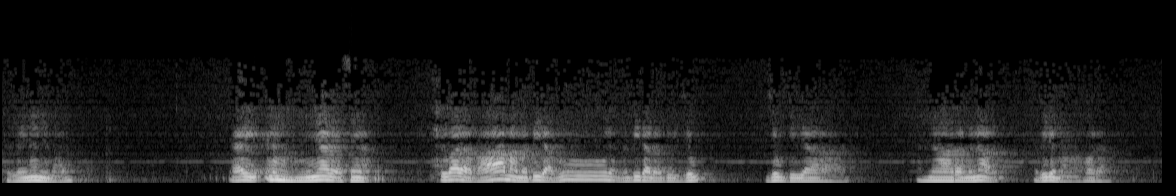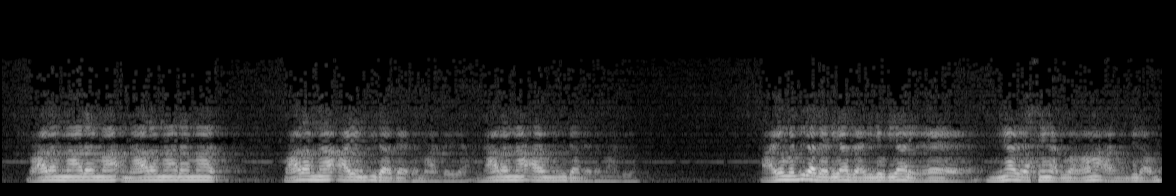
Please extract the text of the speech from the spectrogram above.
ဒီလိုနဲ့မြင်ပါပဲအဲဒီမြင်ရတဲ့အဆင်းကသူကတော့ဘာမှမသိတာဘူးတဲ့မသိတာတော့သူရုပ်ရုပ်တရားအနာရမဏလို့အဘိဓမ္မာမှာဟောတာ ဘာရဏဓမ္မအနာရဏဓမ္မဘာရဏအာယုံပြုတတ်တဲ့ဓမ္မတရားအနာရဏအာယုံပြုတတ်တဲ့ဓမ္မတရားအာယုံမပြုတတ်တဲ့တရားဆိုဒီယုတ်တရားတွေပဲမြင်ရတဲ့အခြင်းကသူကဘာမှအာယုံပြုတာဘူး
